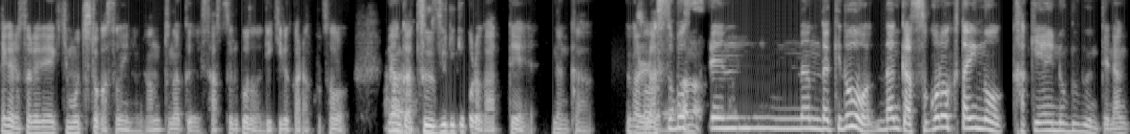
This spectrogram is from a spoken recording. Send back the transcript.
だけどそれで気持ちとかそういうのなんとなく察することができるからこそ、なんか通ずるところがあって、なんか、だからラスボス戦なんだけど、なんかそこの二人の掛け合いの部分ってなん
